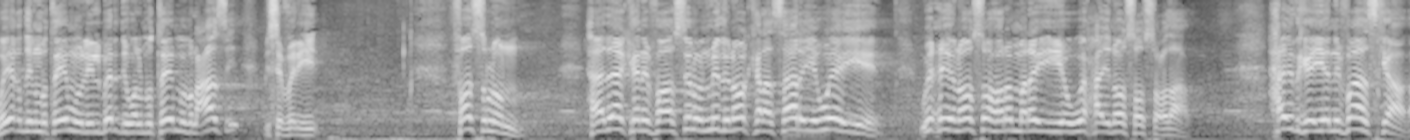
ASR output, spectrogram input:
Wayaqdi almutayamim lilbardi waalmutayamim alcaasi bisafarihi. Faslun haadaakani faasilun mid inoo kala saaraya weeye. Wixii inoo soo horomaray iyo waxa inoo soo socdaa xaydka iyo nifaaska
